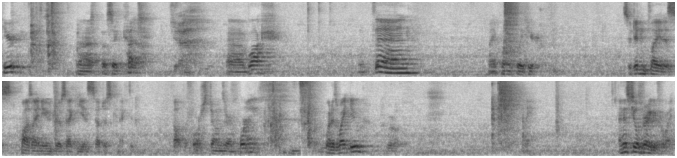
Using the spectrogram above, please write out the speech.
here, uh, oh sorry, cut. uh, block. And then my opponent played here. So didn't play this quasi new Joseki, instead just connected. Thought the four stones are important. What does white do? And this feels very good for white.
